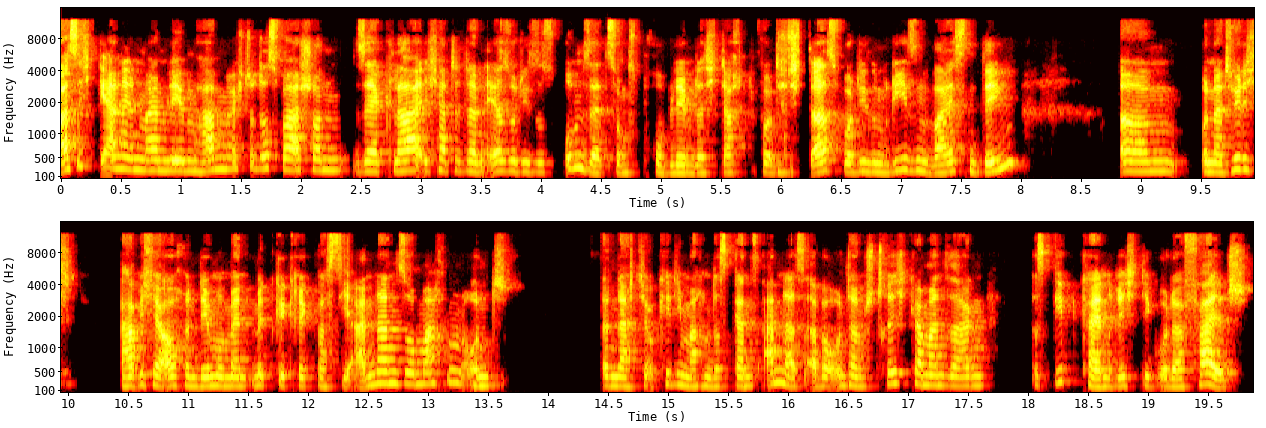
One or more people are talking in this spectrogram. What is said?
was ich gerne in meinem Leben haben möchte, das war schon sehr klar. Ich hatte dann eher so dieses Umsetzungsproblem, dass ich dachte, vor das, vor diesem riesen weißen Ding. Ähm, und natürlich habe ich ja auch in dem Moment mitgekriegt, was die anderen so machen. Und dann dachte ich, okay, die machen das ganz anders. Aber unterm Strich kann man sagen, es gibt kein richtig oder falsch.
